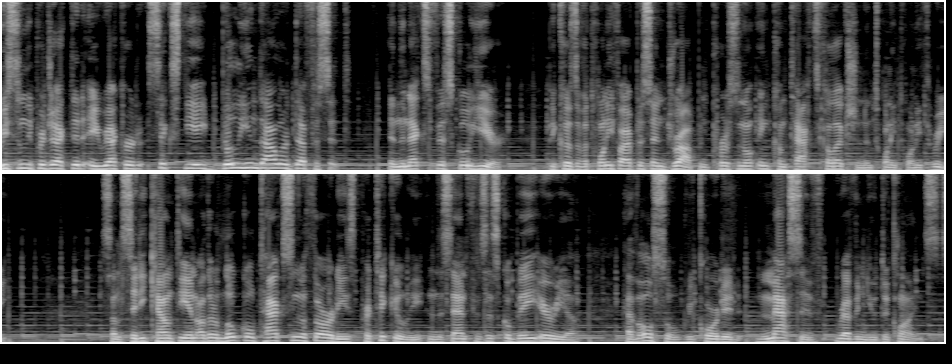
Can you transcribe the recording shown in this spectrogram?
recently projected a record $68 billion deficit in the next fiscal year because of a 25% drop in personal income tax collection in 2023. Some city, county, and other local taxing authorities, particularly in the San Francisco Bay Area, have also recorded massive revenue declines.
